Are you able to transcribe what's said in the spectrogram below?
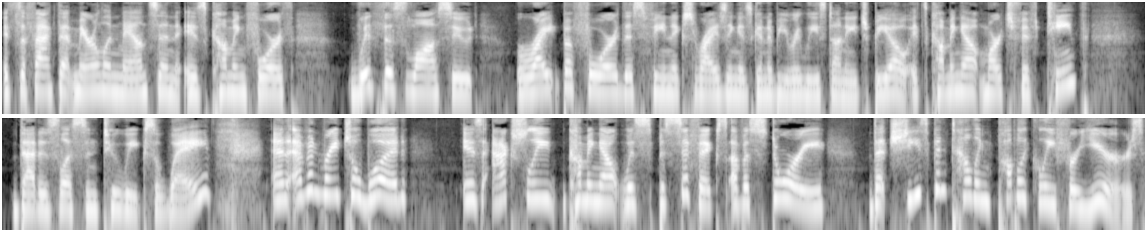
It's the fact that Marilyn Manson is coming forth with this lawsuit right before this Phoenix Rising is going to be released on HBO. It's coming out March 15th. That is less than two weeks away. And Evan Rachel Wood is actually coming out with specifics of a story that she's been telling publicly for years,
